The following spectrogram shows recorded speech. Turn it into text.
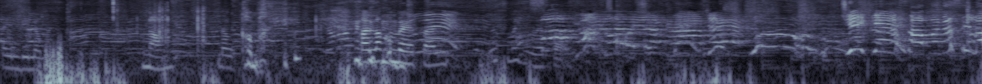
Ay, hindi naman. Nang. Ng kamay. Kala ko metal. Just like metal. Chicken! Sama na sila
